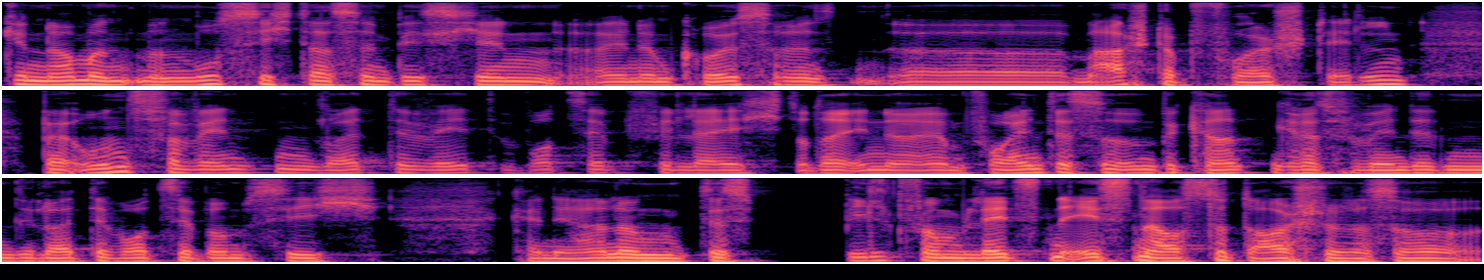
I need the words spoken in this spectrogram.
Genau, man, man muss sich das ein bisschen in einem größeren äh, Maßstab vorstellen. Bei uns verwenden Leute WhatsApp vielleicht oder in einem Freundes- und Bekanntenkreis verwenden die Leute WhatsApp, um sich, keine Ahnung, das Bild vom letzten Essen auszutauschen oder so.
